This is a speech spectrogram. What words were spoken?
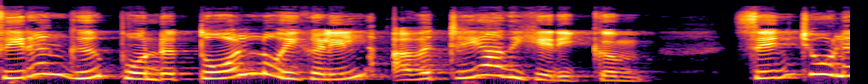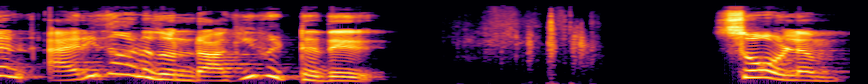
சிரங்கு போன்ற தோல் நோய்களில் அவற்றை அதிகரிக்கும். செஞ்சோளன் அரிதானதொன்றாகிவிட்டது. சோளம்.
